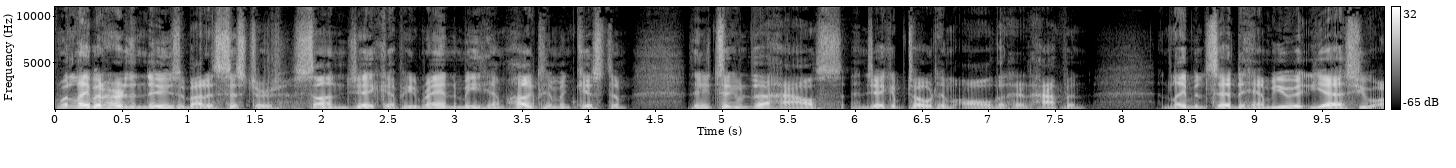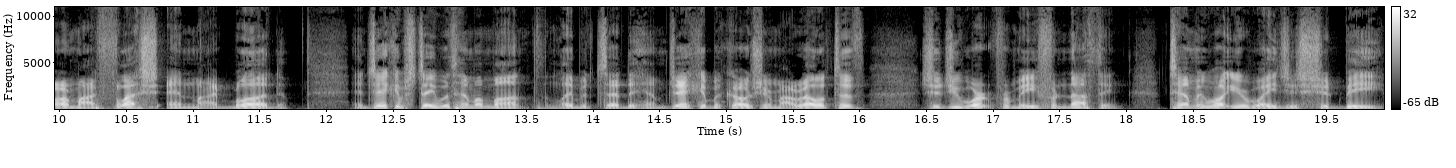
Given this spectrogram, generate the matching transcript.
When Laban heard the news about his sister's son Jacob, he ran to meet him, hugged him, and kissed him. Then he took him to the house, and Jacob told him all that had happened. And Laban said to him, "You, yes, you are my flesh and my blood." And Jacob stayed with him a month. And Laban said to him, "Jacob, because you're my relative, should you work for me for nothing? Tell me what your wages should be."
